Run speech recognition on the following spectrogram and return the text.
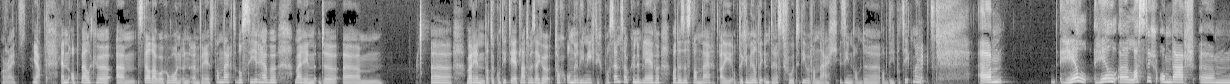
Alright, ja. En op welke, um, stel dat we gewoon een, een vrij standaard dossier hebben, waarin de, um, uh, waarin dat de quotiteit, laten we zeggen, toch onder die 90% zou kunnen blijven. Wat is de standaard, allee, op de gemiddelde interest food die we vandaag zien op de, op de hypotheekmarkt? Um, heel, heel uh, lastig om daar um,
